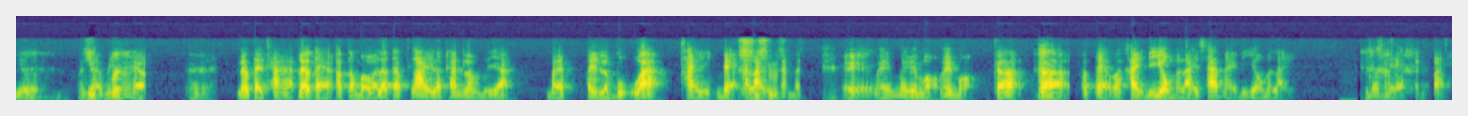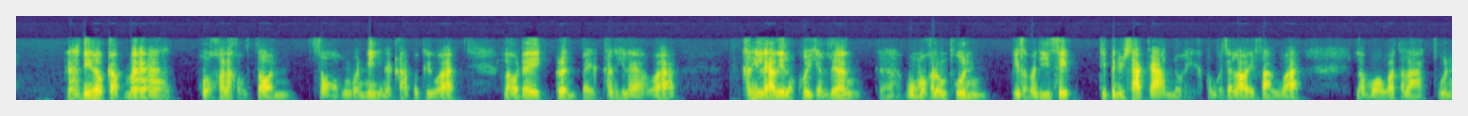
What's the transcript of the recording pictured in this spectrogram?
เยอะมันจะมากแล้วเออแล้วแต่ชาติแล้วแต่เอาต้องบอกว่าแล้วแต่ไฟล์แล้วกันเราไม่อยากแบบไประบุว่าใครแบกอะไรนะ เออไม่ไม่ไม่เหมาะไม่เหมาะ ก็ก็แล้วแต่ว่าใครนิยมอะไรชาติไหนนิยมอะไรก็แบกกันไป อ่านี้เรากลับมาหัวข้อหลักของตอนสองวันนี้นะครับ ก็คือว่าเราได้เกริ่นไปครั้งที่แล้วว่า ครั้งที่แล้วเนี่ยเราคุยกันเรื่องมุมมองการลงทุนปี 2020 ที่เป็นวิชาการหน่อย ผมก็จะเล่าให้ฟังว่า เรามองว่าตลาดทุน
